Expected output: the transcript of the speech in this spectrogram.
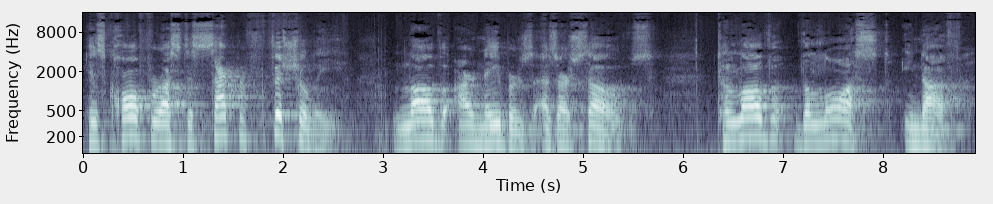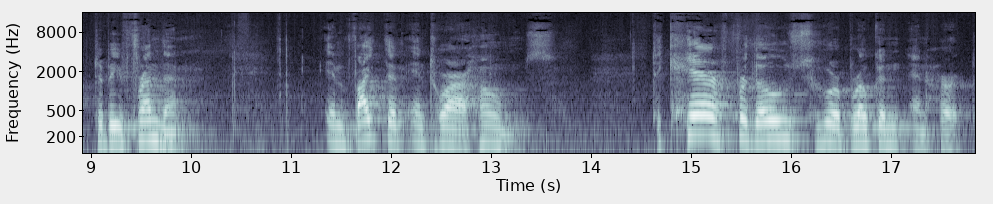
His call for us to sacrificially love our neighbors as ourselves to love the lost enough to befriend them, invite them into our homes, to care for those who are broken and hurt,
